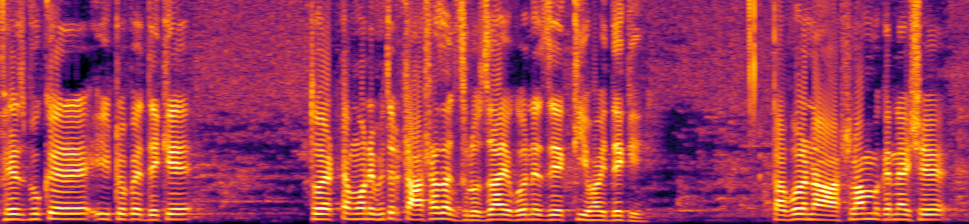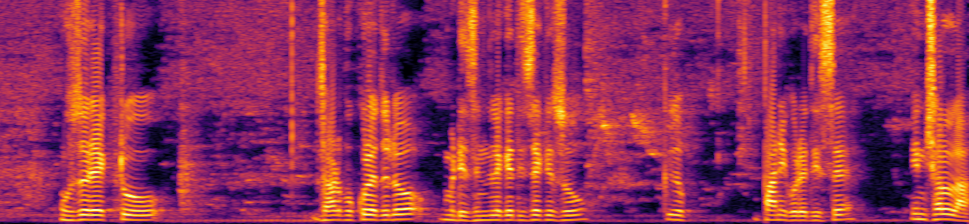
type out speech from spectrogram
ফেসবুকের, ইউটিউবে দেখে তো একটা মনের ভিতরে একটা আশা থাকছিলো যাই ওখানে যে কী হয় দেখি। তারপরে না, আসলাম, এখানে এসে হুজুরে একটু ঝাড়ফুঁক করে দিল মেডিসিন লিখে দিছে কিছু কিছু পানি করে দিছে। ইনশাল্লাহ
